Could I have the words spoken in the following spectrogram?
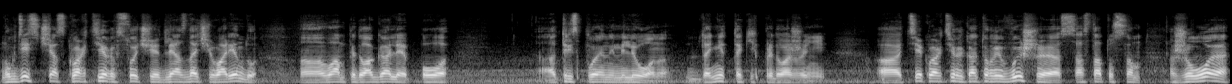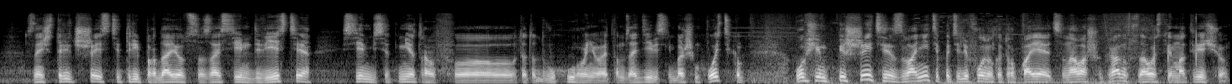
Но где сейчас квартиры в Сочи для сдачи в аренду э, вам предлагали по 3,5 миллиона? Да нет таких предложений. А, те квартиры, которые выше, со статусом жилое, значит, 36,3 продается за 7200, 70 метров, э, вот это двухуровневое, там, за 9 с небольшим хвостиком. В общем, пишите, звоните по телефону, который появится на ваших экранах, с удовольствием отвечу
